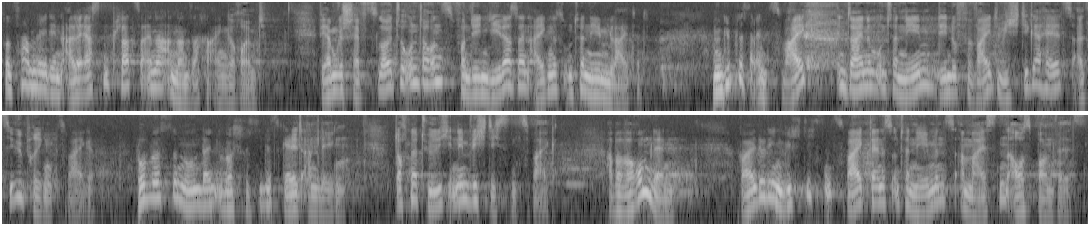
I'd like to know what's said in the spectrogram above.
Sonst haben wir den allerersten Platz einer anderen Sache eingeräumt. Wir haben Geschäftsleute unter uns, von denen jeder sein eigenes Unternehmen leitet. Nun gibt es einen Zweig in deinem Unternehmen, den du für weit wichtiger hältst als die übrigen Zweige. Wo wirst du nun dein überschüssiges Geld anlegen? Doch natürlich in dem wichtigsten Zweig. Aber warum denn? Weil du den wichtigsten Zweig deines Unternehmens am meisten ausbauen willst.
